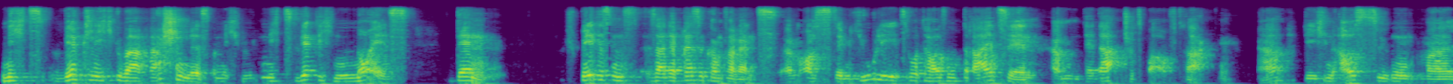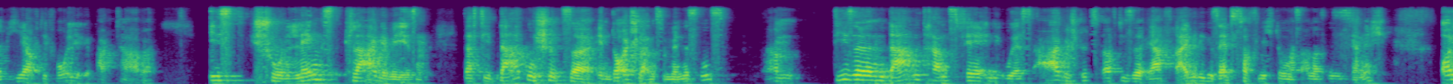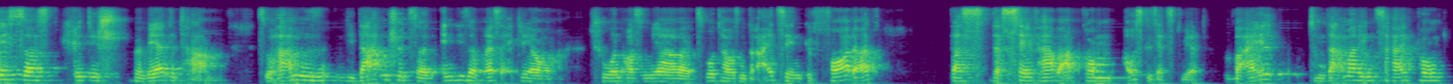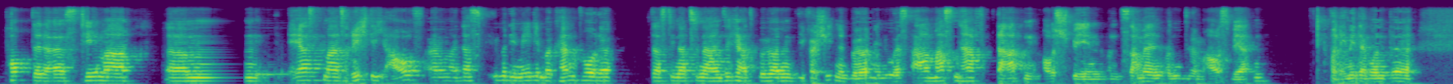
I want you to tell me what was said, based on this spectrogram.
nichts wirklich Überraschendes und nicht, nichts wirklich Neues, denn spätestens seit der Pressekonferenz ähm, aus dem Juli 2013 ähm, der Datenschutzbeauftragten, ja, die ich in Auszügen mal hier auf die Folie gepackt habe, ist schon längst klar gewesen, dass die Datenschützer in Deutschland zumindest ähm, diesen Datentransfer in die USA, gestützt auf diese ja, freiwillige Selbstverpflichtung, was anderes ist es ja nicht, äußerst kritisch bewertet haben. So haben die Datenschützer in dieser Presseerklärung schon aus dem Jahre 2013 gefordert, dass das Safe Harbor Abkommen ausgesetzt wird, weil zum damaligen Zeitpunkt poppte das Thema ähm, erstmals richtig auf, ähm, dass über die Medien bekannt wurde, dass die nationalen Sicherheitsbehörden, die verschiedenen Behörden in den USA massenhaft Daten ausspähen und sammeln und ähm, auswerten. Vor dem Hintergrund äh,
